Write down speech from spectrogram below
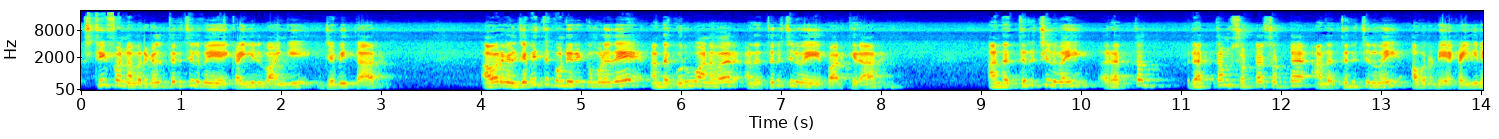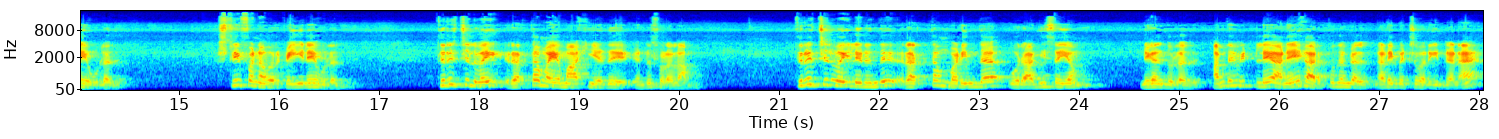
ஸ்டீஃபன் அவர்கள் திருச்சிலுவையை கையில் வாங்கி ஜெபித்தார். அவர்கள் ஜெபித்து கொண்டிருக்கும் பொழுதே அந்த குருவானவர் அந்த திருச்சிலுவையை பார்க்கிறார். அந்த திருச்சிலுவை இரத்த ரத்தம் சொட்ட சொட்ட அந்த திருச்சிலுவை அவருடைய கையிலே உள்ளது. ஸ்டீஃபன் அவர் கையிலே உள்ளது. திருச்சிலுவை இரத்தமயமாகியது என்று சொல்லலாம். திருச்சிலுவையிலிருந்து இரத்தம் வடிந்த ஒரு அதிசயம் நிகழ்ந்துள்ளது. அந்த வீட்டிலே அநேக அற்புதங்கள் நடைபெற்று வருகின்றன.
